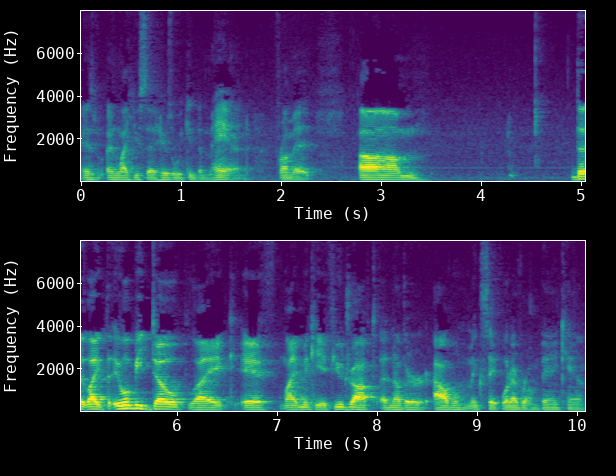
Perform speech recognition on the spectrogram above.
and, and like you said, here's what we can demand from it. Um, the like it would be dope like if like Mickey if you dropped another album mixtape whatever on Bandcamp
